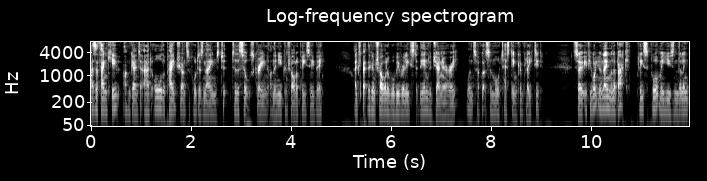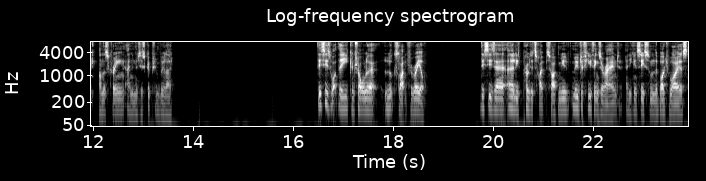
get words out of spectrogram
As a thank you, I'm going to add all the Patreon supporters' names to, to the silk screen on the new controller PCB. I expect the controller will be released at the end of January once I've got some more testing completed. So if you want your name on the back, please support me using the link on the screen and in the description below. This is what the controller looks like for real. This is an early prototype, so I've moved a few things around, and you can see some of the bodge wires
